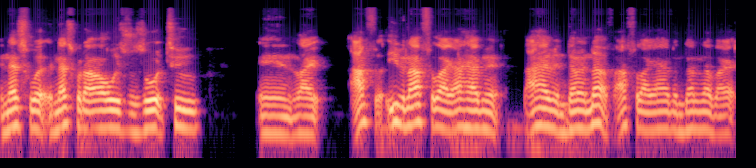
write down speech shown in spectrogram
and that's what and that's what I always resort to. And like I feel, even I feel like I haven't I haven't done enough. I feel like I haven't done enough. Like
